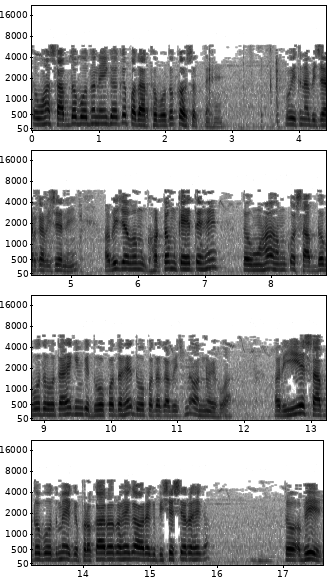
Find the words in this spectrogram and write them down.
तो वहाँ शाब्द बोध नहीं कह के पदार्थ बोध कह सकते हैं। वो इतना विचार का विषय नहीं। अभी जब हम घटम कहते हैं तो वहाँ हमको शाब्द बोध होता है, क्योंकि दो पद है, दो पद का बीच में अन्वय हुआ। और ये शाब्द बोध में एक प्रकार रहेगा और एक विशेष्य रहेगा। तो अभी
